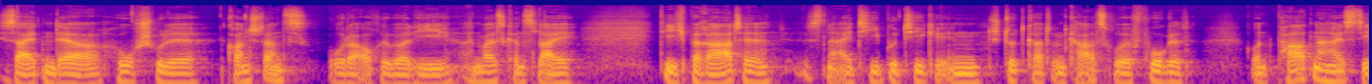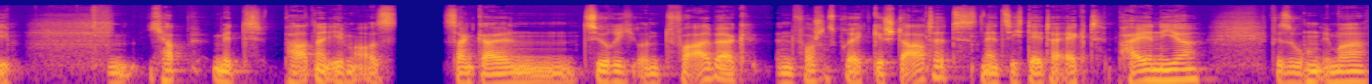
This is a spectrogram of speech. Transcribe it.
die Seiten der Hochschule Konstanz oder auch über die Anwaltskanzlei, die ich berate. Ist eine IT-Boutique in Stuttgart und Karlsruhe, Vogel und Partner heißt die. Ich habe mit Partnern eben aus St. Gallen, Zürich und Vorarlberg ein Forschungsprojekt gestartet, nennt sich Data Act Pioneer. Wir suchen immer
